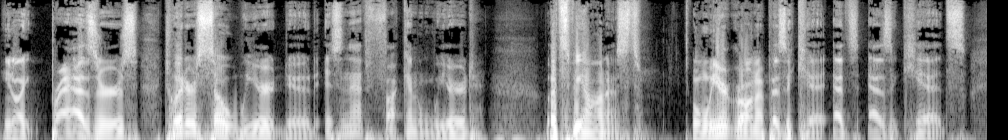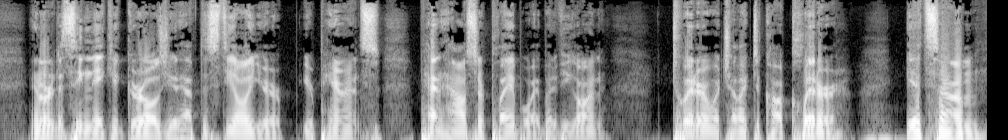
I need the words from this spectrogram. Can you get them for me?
You know, like Brazzers. Twitter's so weird, dude. Isn't that fucking weird? Let's be honest. When we were growing up as a kid, as as a kids, in order to see naked girls, you'd have to steal your your parents' Penthouse or Playboy. But if you go on Twitter, which I like to call Clitter, it's um,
